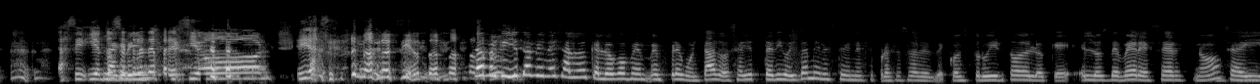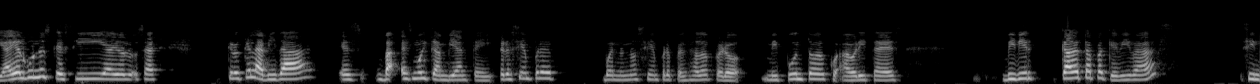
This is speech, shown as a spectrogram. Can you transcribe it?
así, y entonces entré en depresión, y así, no, no es cierto, no. No, porque yo también es algo que luego me, he preguntado, o sea, yo te digo, yo también estoy en ese proceso de, construir todo lo que, los deberes ser, ¿no? O sea, y hay algunos que sí, hay, o sea, creo que la vida es, es muy cambiante, pero siempre, bueno, no siempre he pensado, pero mi punto ahorita es vivir cada etapa que vivas, sin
